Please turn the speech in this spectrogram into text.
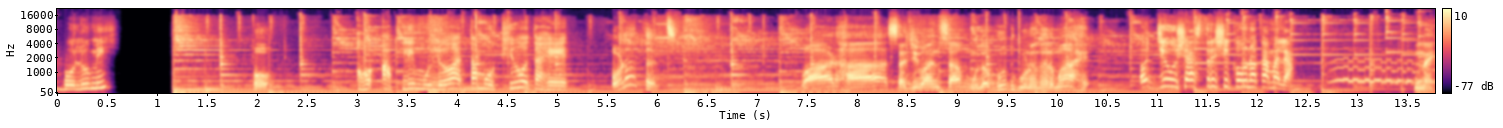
बोलू मी? हो. अहो आपली मुलं आता मोठी होत आहेत. होणारच. वाढ हा सजीवांचा मूलभूत गुणधर्म आहे. अहो जीवशास्त्र शिकवू नका मला. नाही.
